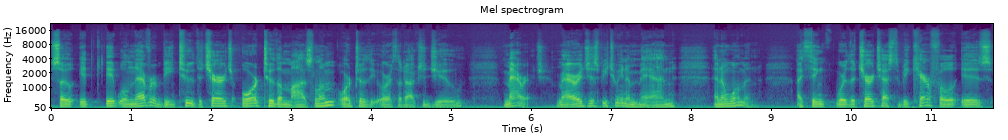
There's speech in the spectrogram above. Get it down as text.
So it, it will never be to the church or to the Muslim or to the Orthodox Jew marriage. Marriage is between a man and a woman. I think where the church has to be careful is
